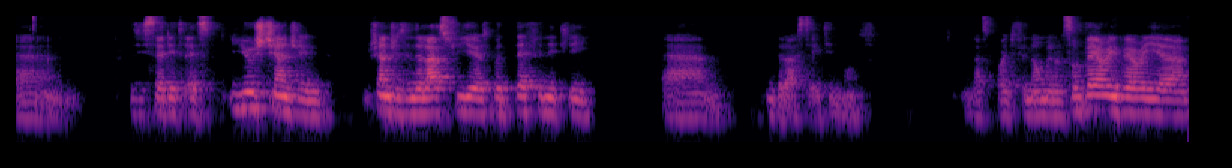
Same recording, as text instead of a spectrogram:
Um, as you said, it's, it's huge changing changes in the last few years, but definitely um, in the last 18 months. And that's quite phenomenal. So very, very uh,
